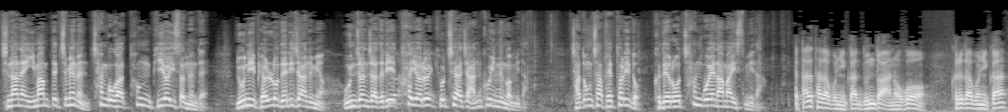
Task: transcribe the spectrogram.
지난해 이맘때쯤에는 창고가 텅 비어 있었는데 눈이 별로 내리지 않으며 운전자들이 타이어를 교체하지 않고 있는 겁니다. 자동차 배터리도 그대로 창고에 남아 있습니다. 따뜻하다 보니까 눈도 안 오고 그러다 보니까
